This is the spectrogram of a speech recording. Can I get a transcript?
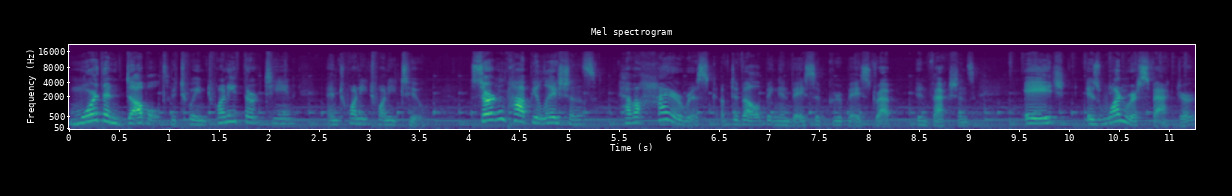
more than doubled between 2013 and 2022. Certain populations have a higher risk of developing invasive group A strep infections. Age is one risk factor.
